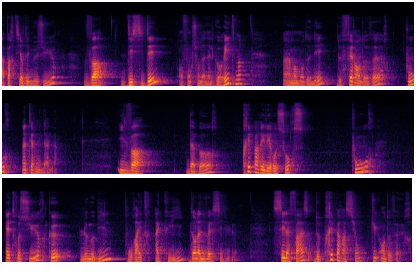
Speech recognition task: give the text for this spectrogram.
à partir des mesures, va décider, en fonction d'un algorithme, à un moment donné, de faire handover pour un terminal. Il va d'abord préparer les ressources pour être sûr que le mobile pourra être accueilli dans la nouvelle cellule. C'est la phase de préparation du handover.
